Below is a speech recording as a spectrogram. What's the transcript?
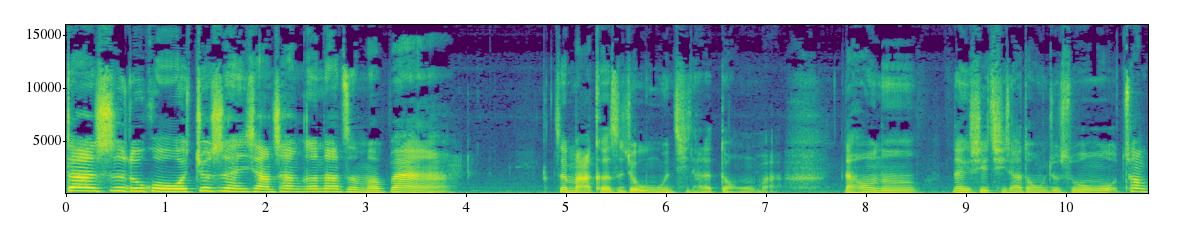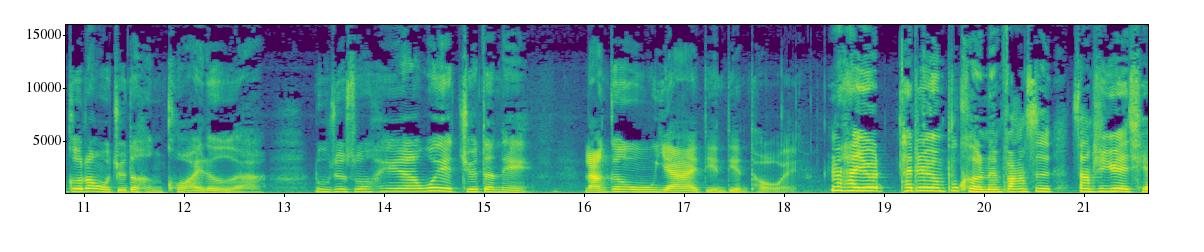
但是如果我就是很想唱歌，那怎么办啊？这马克思就问问其他的动物嘛。然后呢，那些其他动物就说：“我唱歌让我觉得很快乐啊。”鹿就说：“嘿呀，我也觉得呢。”狼跟乌鸦哎点点头哎。那他就他就用不可能方式上去月球，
